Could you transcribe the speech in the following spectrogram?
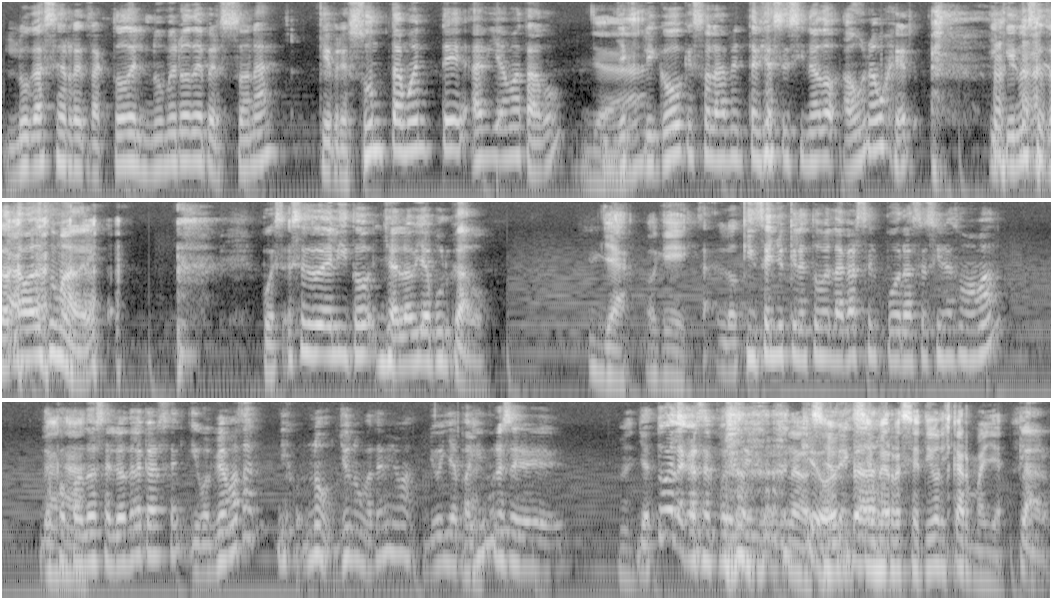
Lucas se retractó del número de personas que presuntamente había matado y explicó que solamente había asesinado a una mujer y que no se trataba de su madre, pues ese delito ya lo había purgado. Ya, ok. O sea, los 15 años que le estuvo en la cárcel por asesinar a su mamá, después Ajá. cuando él salió de la cárcel y volvió a matar, dijo, no, yo no maté a mi mamá, yo ya pagué por ese, Ya estuve en la cárcel por ese Claro, ¿Qué se me, se me reseteó el karma ya. Claro.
